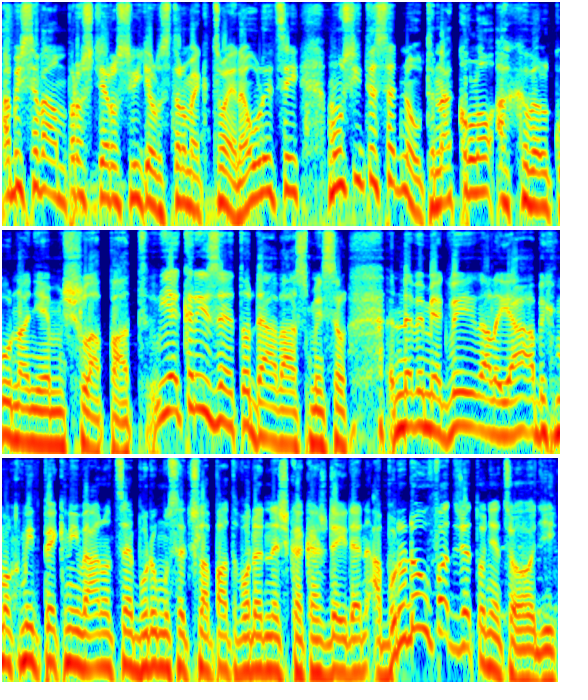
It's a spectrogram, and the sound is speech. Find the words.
Aby se vám prostě rozsvítil stromek, co je na ulici, musíte sednout na kolo a chvilku na něm šlapat. Je krize, to dává smysl. Nevím jak vy, ale já, abych mohl mít pěkný Vánoce, budu muset šlapat ode dneška každý den a budu doufat, že to něco hodí.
